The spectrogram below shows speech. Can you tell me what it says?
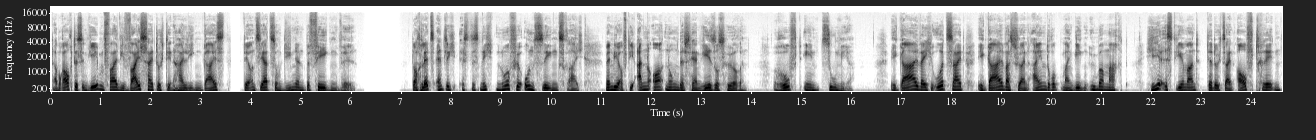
Da braucht es in jedem Fall die Weisheit durch den Heiligen Geist, der uns ja zum Dienen befähigen will. Doch letztendlich ist es nicht nur für uns segensreich, wenn wir auf die Anordnungen des Herrn Jesus hören. Ruft ihn zu mir. Egal welche Uhrzeit, egal was für ein Eindruck mein Gegenüber macht, hier ist jemand, der durch sein Auftreten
